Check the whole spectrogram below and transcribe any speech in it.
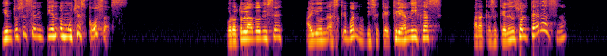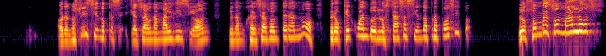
Y entonces entiendo muchas cosas. Por otro lado, dice, hay unas que, bueno, dice que crían hijas para que se queden solteras, ¿no? Ahora, no estoy diciendo que, sea una maldición que una mujer sea soltera, no, pero que cuando lo estás haciendo a propósito. Los hombres son malos.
